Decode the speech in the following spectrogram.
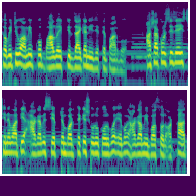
ছবিটিও আমি খুব ভালো একটি জায়গা নিয়ে যেতে পারব। আশা করছি যে, এই সিনেমাটি আগামী সেপ্টেম্বর থেকে শুরু করব এবং আগামী বছর, অর্থাৎ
